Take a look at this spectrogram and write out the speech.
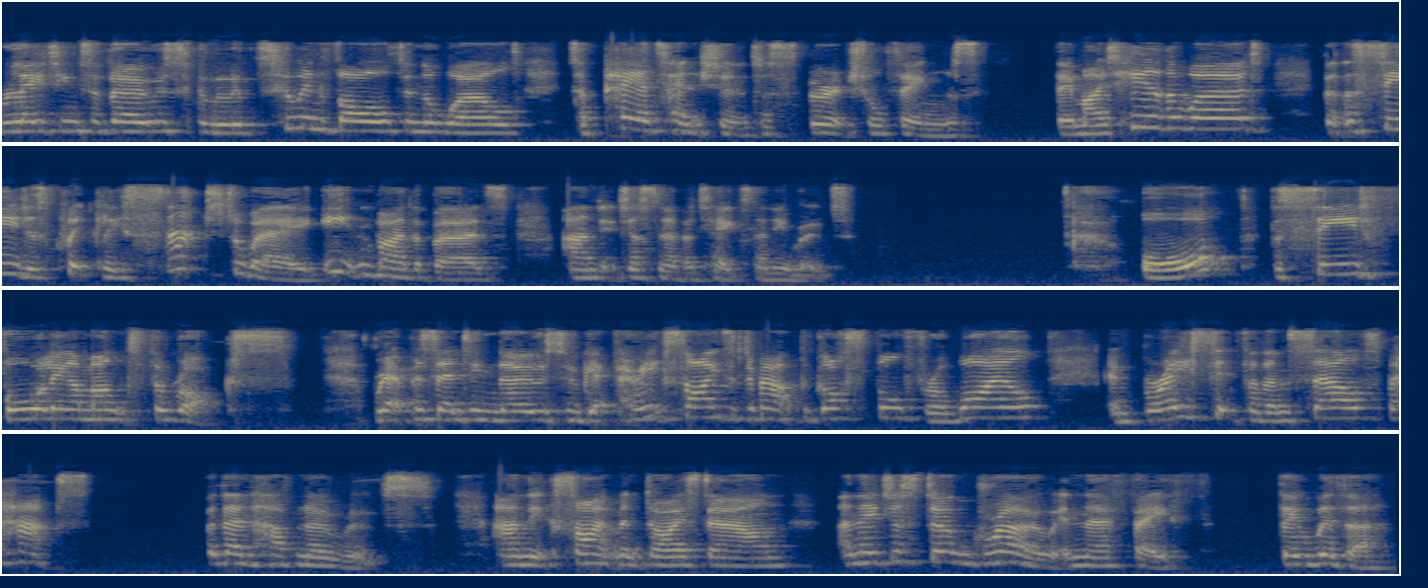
relating to those who are too involved in the world to pay attention to spiritual things. They might hear the word, but the seed is quickly snatched away, eaten by the birds, and it just never takes any root. Or the seed falling amongst the rocks, representing those who get very excited about the gospel for a while, embrace it for themselves perhaps, but then have no roots. And the excitement dies down and they just don't grow in their faith. They wither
